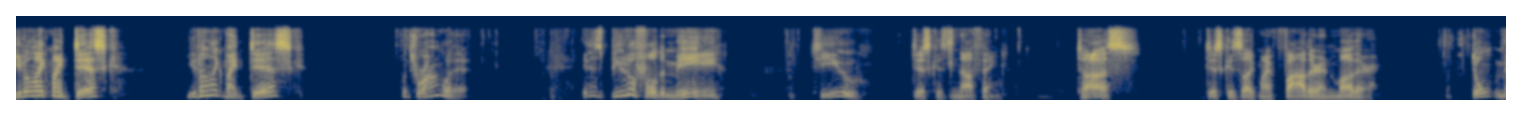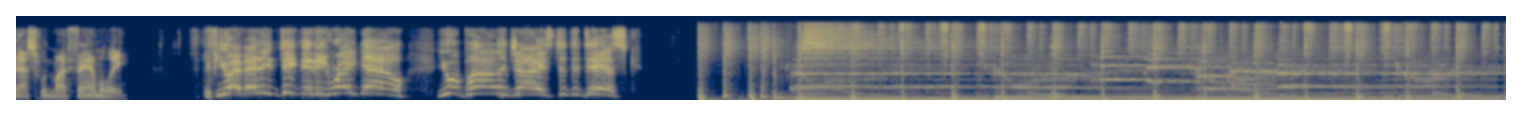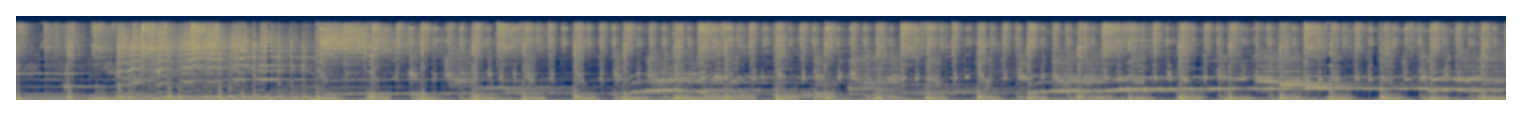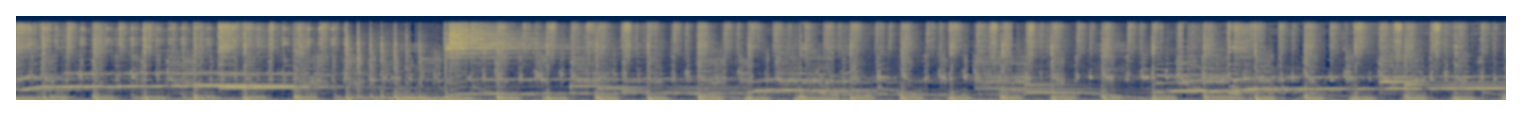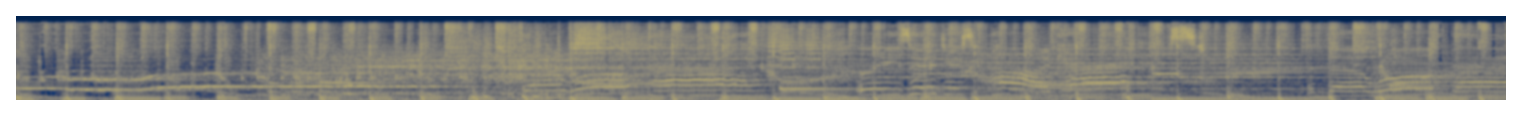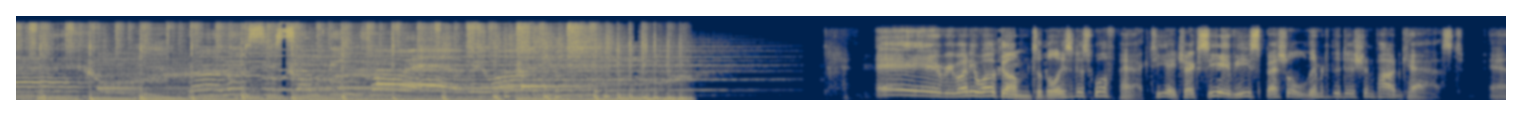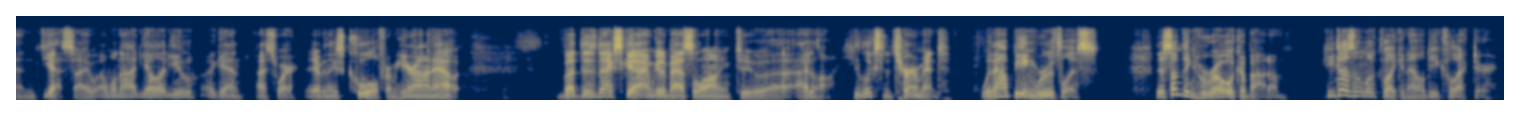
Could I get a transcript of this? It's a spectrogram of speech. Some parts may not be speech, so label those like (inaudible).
You don't like my disc? You don't like my disc? What's wrong with it? It is beautiful to me. To you, disc is nothing. To us, disc is like my father and mother. Don't mess with my family. If you have any dignity right now, you apologize to the disc. Everybody, welcome to the Laserdisc Wolfpack THX CAV Special Limited Edition podcast. And yes, I, I will not yell at you again. I swear, everything's cool from here on out. But this next guy I'm going to pass along to, uh, I don't know, he looks determined without being ruthless. There's something heroic about him. He doesn't look like an LD collector.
